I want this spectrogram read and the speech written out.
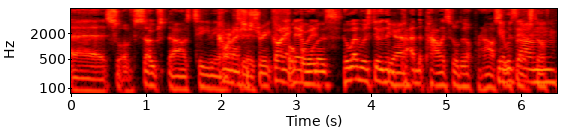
uh, sort of soap stars, TV, Coronation actors. Street, Coronation- were in- footballers. whoever was doing the Yeah. at the Palace or the Opera House. Yeah, it was um, stuff.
